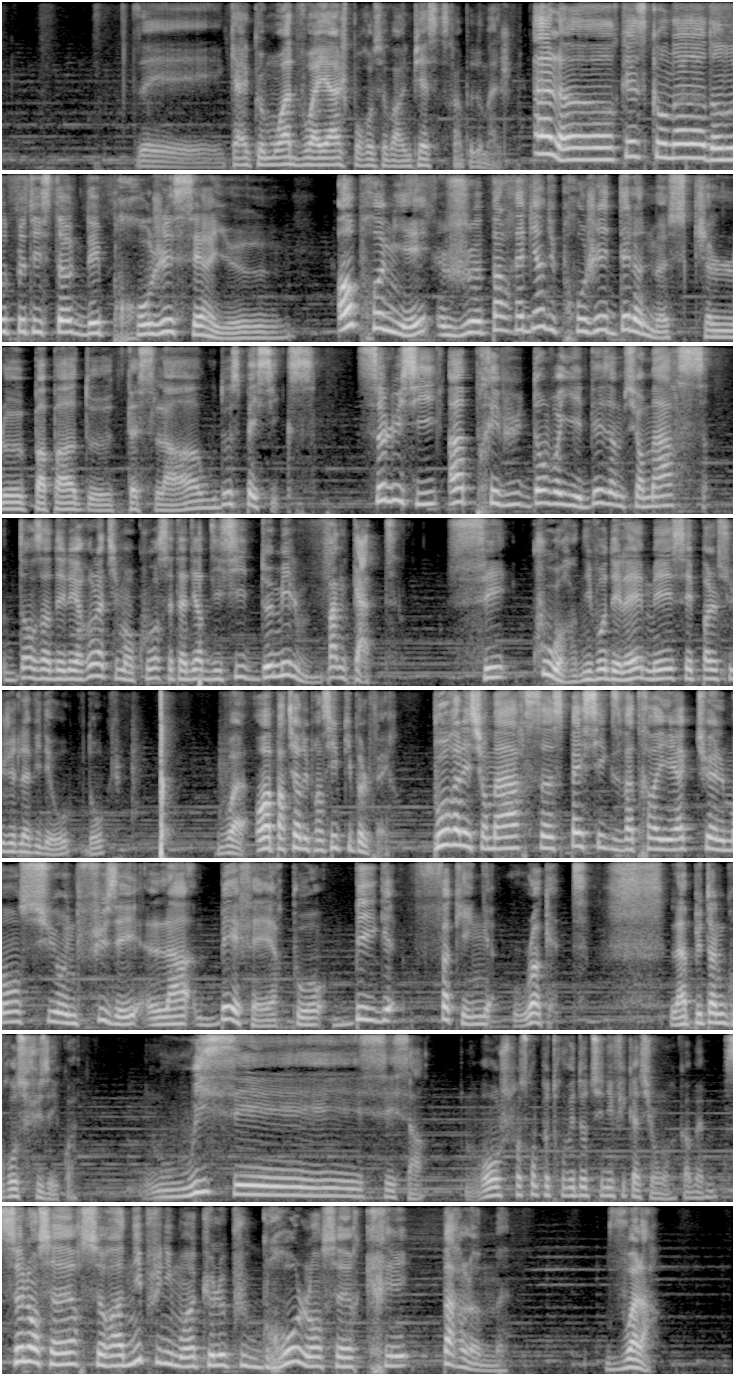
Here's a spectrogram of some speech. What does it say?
C'est quelques mois de voyage pour recevoir une pièce, ce serait un peu dommage. Alors, qu'est-ce qu'on a dans notre petit stock des projets sérieux? En premier, je parlerai bien du projet d'Elon Musk, le papa de Tesla ou de SpaceX. Celui-ci a prévu d'envoyer des hommes sur Mars dans un délai relativement court, c'est-à-dire d'ici 2024. C'est court niveau délai, mais c'est pas le sujet de la vidéo, donc voilà. On va partir du principe qu'il peut le faire. Pour aller sur Mars, SpaceX va travailler actuellement sur une fusée, la BFR, pour Big Fucking Rocket. La putain de grosse fusée, quoi. Oui, c'est... c'est ça. Bon, je pense qu'on peut trouver d'autres significations, hein, quand même. Ce lanceur sera ni plus ni moins que le plus gros lanceur créé par l'homme. Voilà.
